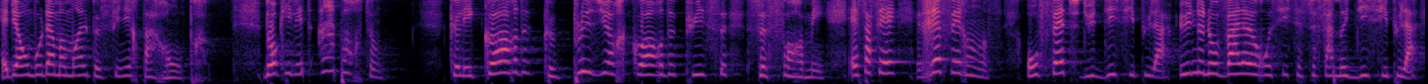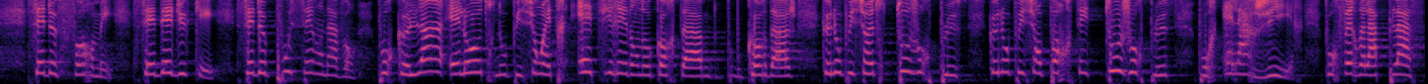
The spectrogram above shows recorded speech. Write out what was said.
eh bien, au bout d'un moment, elles peuvent finir par rompre. Donc, il est important que les cordes, que plusieurs cordes puissent se former. Et ça fait référence au fait du discipulat. Une de nos valeurs aussi, c'est ce fameux discipulat. C'est de former, c'est d'éduquer, c'est de pousser en avant pour que l'un et l'autre, nous puissions être étirés dans nos cordages, que nous puissions être toujours plus, que nous puissions porter toujours plus pour élargir, pour faire de la place,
